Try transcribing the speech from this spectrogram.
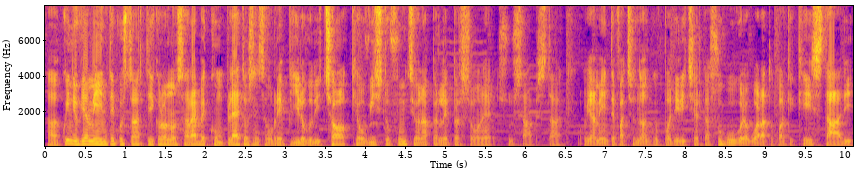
Uh, quindi ovviamente questo articolo non sarebbe completo senza un riepilogo di ciò che ho visto funziona per le persone su Substack. Ovviamente facendo anche un po' di ricerca su Google ho guardato qualche case study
